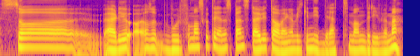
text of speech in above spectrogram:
så er det jo altså, Hvorfor man skal trene spenst, det er jo litt avhengig av hvilken idrett man driver med.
